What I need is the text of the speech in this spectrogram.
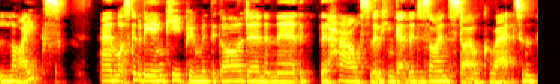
likes and what's going to be in keeping with the garden and the, the, the, house so that we can get the design style correct and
